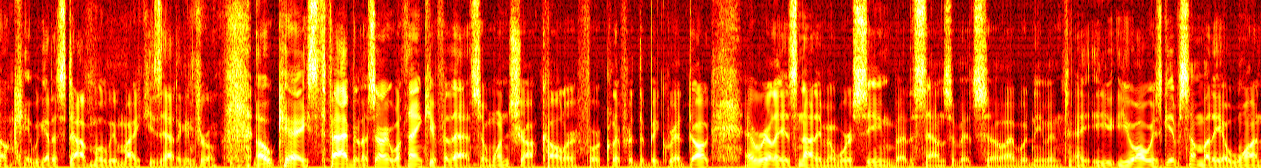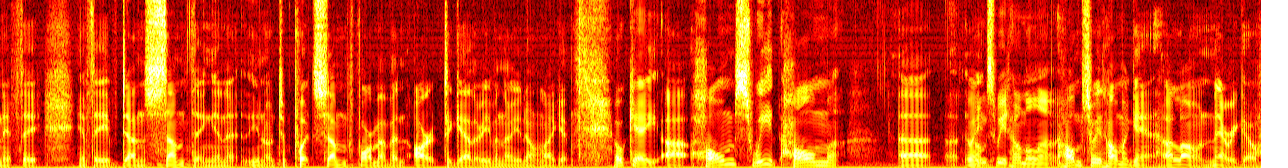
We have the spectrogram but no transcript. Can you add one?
okay, we got to stop moving, Mike. He's out of control. Okay, fabulous. All right, well, thank you for that. So one shock collar for Clifford the Big Red Dog. Uh, really, it's not even worth seeing by the sounds of it. So I wouldn't even. Uh, you, you always give somebody a one if they if they've done something in it, you know, to put some form of an art together, even though you don't like it. Okay, uh, Home Sweet Home. Uh, wait, Home Sweet Home Alone. Home Sweet Home again. Alone. There we go.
